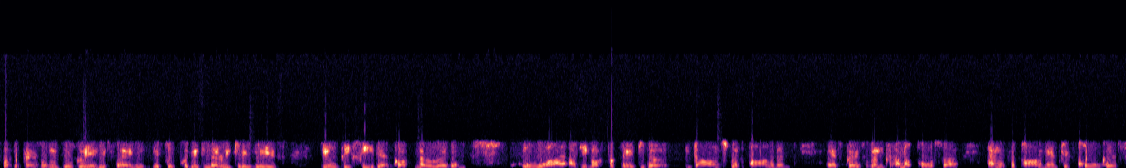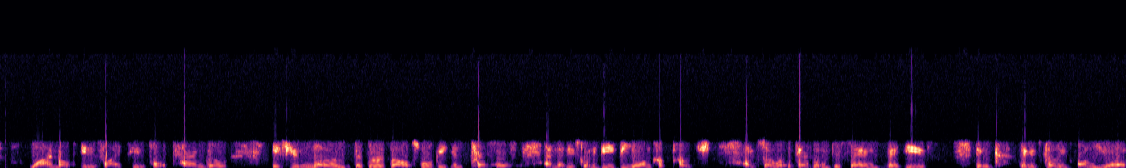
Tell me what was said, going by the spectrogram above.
what the president is really saying, if we put it lyrically, is guilty feet have got no rhythm. Why are you not prepared to go dance with Parliament? As President Ramaphosa and as the parliamentary caucus, why not invite him for a tango if you know that the results will be impressive and that he's going to be beyond reproach? And so what the president is saying, there is stink that is going on here,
